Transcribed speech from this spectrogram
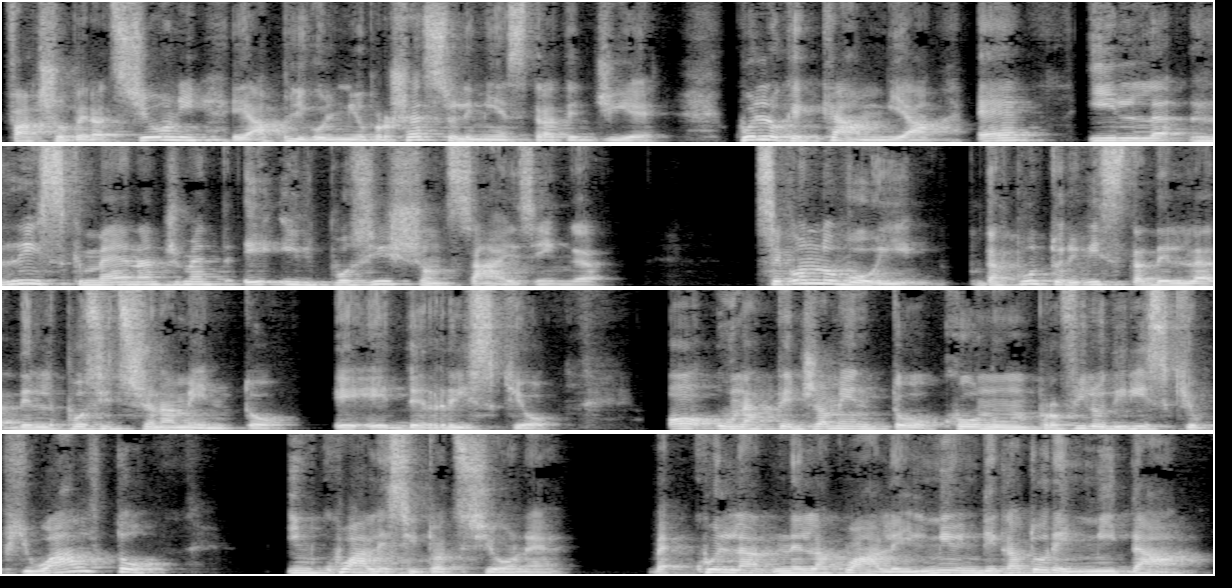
faccio operazioni e applico il mio processo e le mie strategie. Quello che cambia è il risk management e il position sizing. Secondo voi, dal punto di vista del, del posizionamento, e, e del rischio. Ho un atteggiamento con un profilo di rischio più alto in quale situazione? Beh, quella nella quale il mio indicatore mi dà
